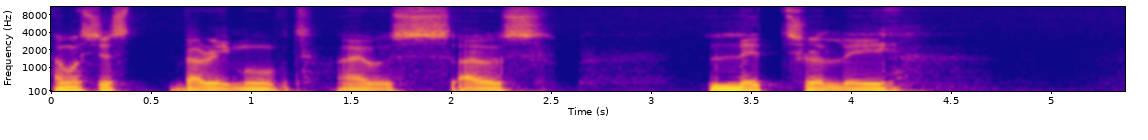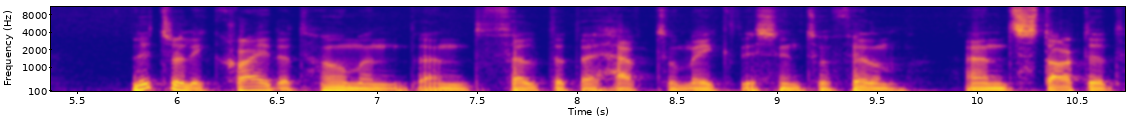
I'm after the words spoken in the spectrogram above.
I was just very moved. I was I was literally literally cried at home and, and felt that I have to make this into a film and started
